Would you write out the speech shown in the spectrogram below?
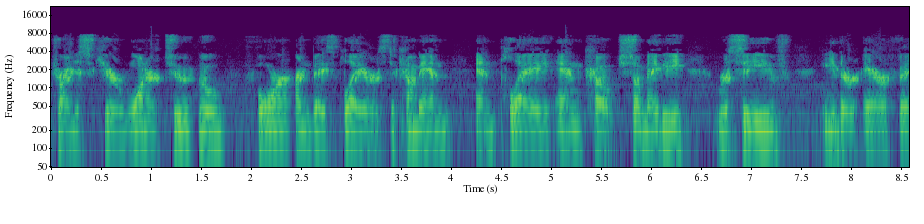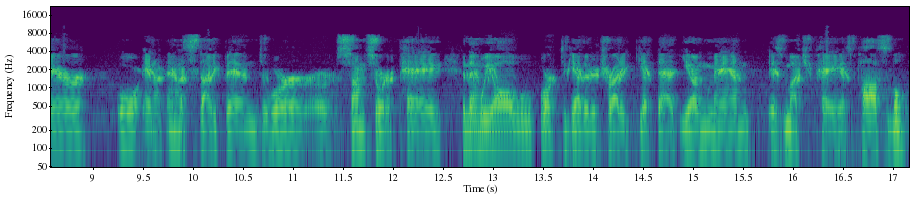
trying to secure one or two foreign based players to come in and play and coach. So maybe receive either airfare or in a, in a stipend or, or, some sort of pay. And then we all work together to try to get that young man as much pay as possible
